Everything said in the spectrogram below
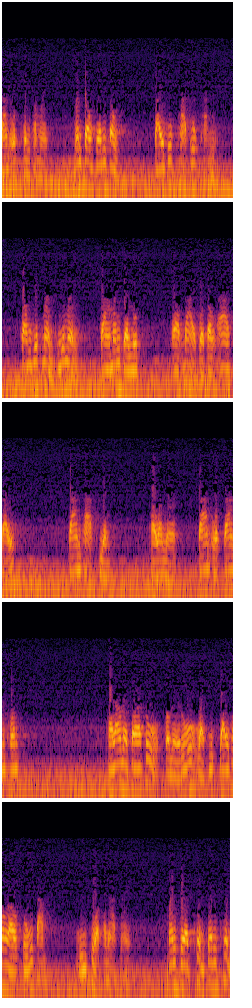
การอดทนทำไม มันต้องเป็นต้องไปทุกขาทุกขัน ความยึดมั่นถือมั่นกว่ามันจะหลุดออกได้ก็ต้องอาศัย การผาดเพียนภาวนา การอดการทน ถ้าเราไม่ต่อสู้ก็ไม่รู้ว่าจิตใจของเราสูงต่ำดีชั่วขนาดไหน มันเกิดขึ้นเป็นขึ้น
